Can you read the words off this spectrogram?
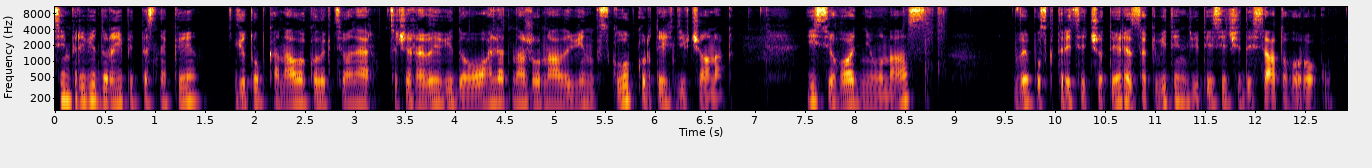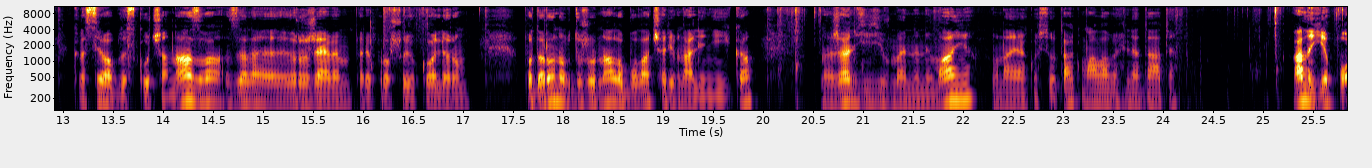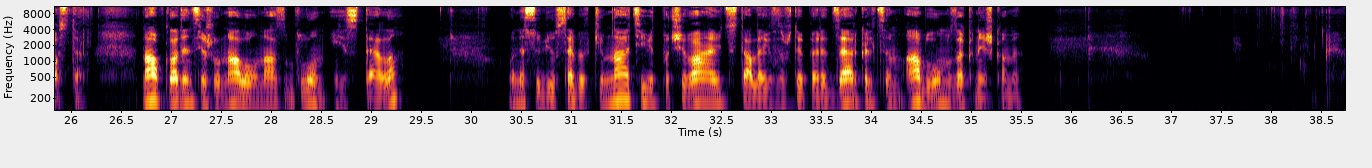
Всім привіт, дорогі підписники YouTube каналу Колекціонер. Це черговий відеоогляд на журнали Wings Club крутих дівчонок. І сьогодні у нас випуск 34 за квітень 2010 року. Красива блискуча назва з рожевим, перепрошую, кольором. Подарунок до журналу була чарівна лінійка. На жаль, її в мене немає. Вона якось отак мала виглядати. Але є постер. На обкладинці журналу у нас Блум і Стела. Вони собі в себе в кімнаті відпочивають, стела як завжди перед дзеркальцем, а Блум за книжками.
